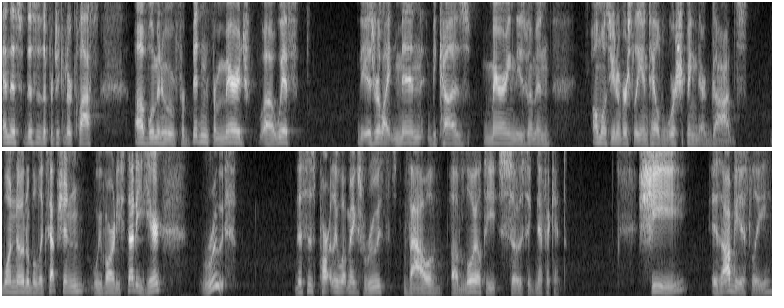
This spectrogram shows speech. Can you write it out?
and this this is the particular class of women who are forbidden from marriage uh, with the Israelite men because marrying these women almost universally entailed worshiping their gods. One notable exception we've already studied here, Ruth. This is partly what makes Ruth's vow of, of loyalty so significant. She is obviously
